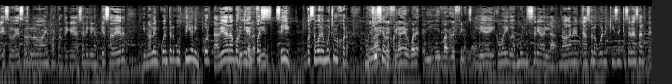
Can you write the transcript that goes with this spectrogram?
Eso, eso es lo más importante, que hacerle que la empiece a ver y no le encuentre el gustillo, no importa, véala porque después, sí. después se pone mucho mejor, Y además, muchísimo el mejor. final igual es muy bacán el final, la verdad. Y, eh, y como digo, es muy necesaria verla. No hagan el caso de los buenos que dicen que se la salten.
